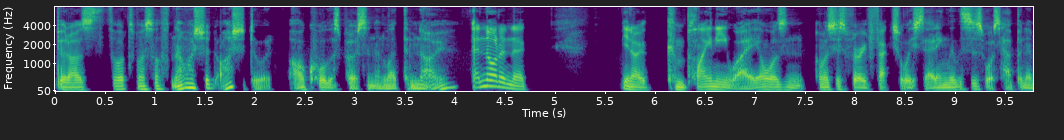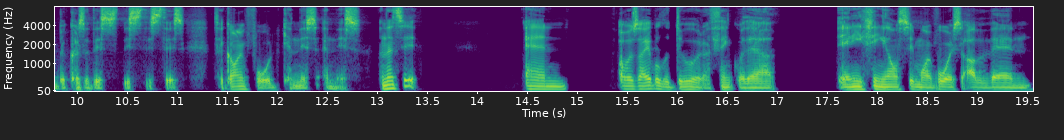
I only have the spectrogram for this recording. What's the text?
But I was thought to myself, no, I should, I should do it. I'll call this person and let them know, and not in a, you know, complaining way. I wasn't. I was just very factually stating that this is what's happening because of this, this, this, this. So going forward, can this and this, and that's it. And I was able to do it, I think, without anything else in my voice other than,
